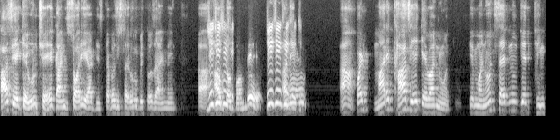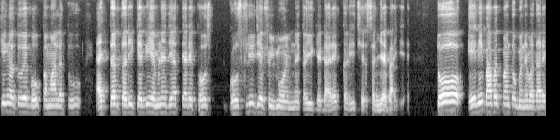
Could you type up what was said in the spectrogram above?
ખાસ એ કહેવું છે કારણ સોરી આ ડિસ્ટર્બન્સ થયું બીકોઝ આઈ મીન જી, જી, જી, બોમ્બે જી. જી જી હા પણ મારે ખાસ એ કહેવાનું હતું કે મનોજ સાહેબનું જે થિંકિંગ હતું એ બહુ કમાલ હતું. એક્ટર તરીકે બી એમણે જે અત્યારે ઘોસ્ટલી જે ફિલ્મો એમને કહી કે ડાયરેક્ટ કરી છે સંજયભાઈએ. તો એની બાબતમાં તો મને વધારે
